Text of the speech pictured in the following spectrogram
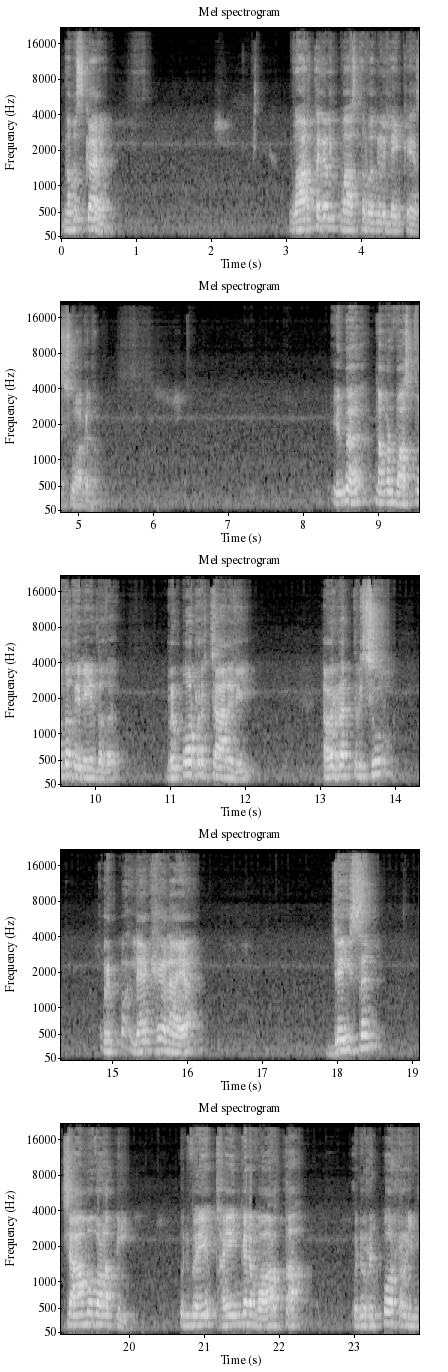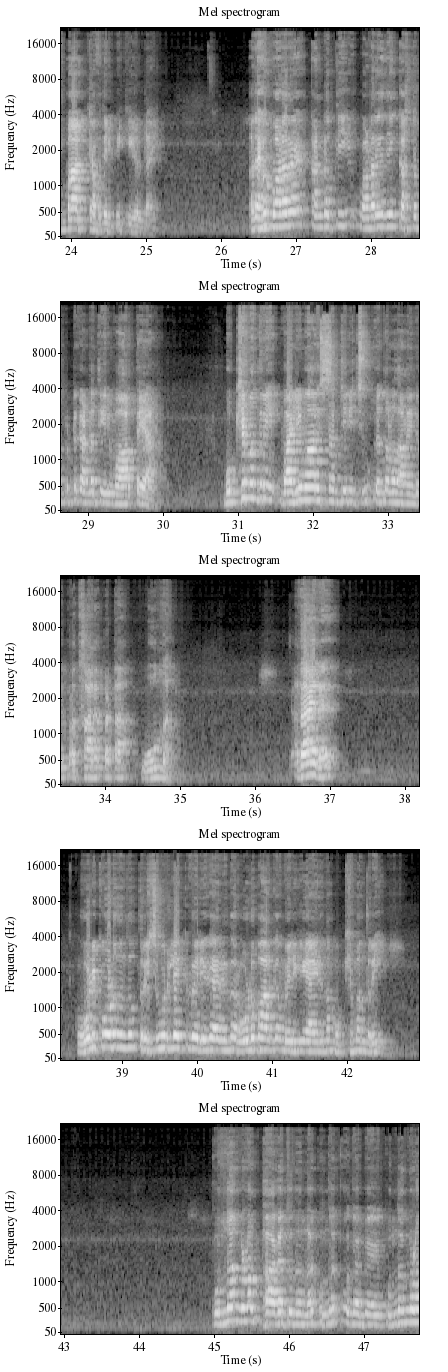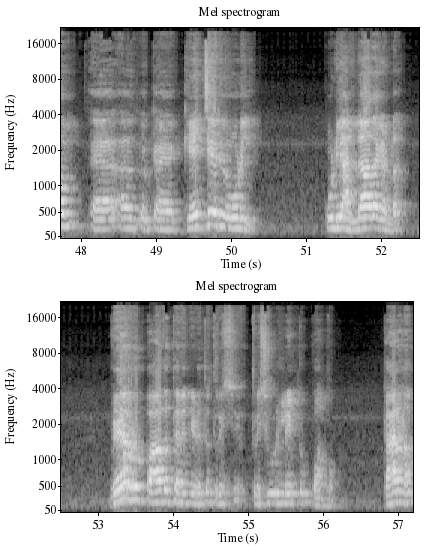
നമസ്കാരം. വാർത്തകൾ വാസ്തവങ്ങളിലേക്ക് സ്വാഗതം. ഇന്ന് നമ്മൾ വസ്തുത തിരയുന്നത് റിപ്പോർട്ടർ ചാനലിൽ അവരുടെ തൃശൂർ ലേഖകനായ ജെയ്സൺ ചാമവളപ്പിൽ ഒരു ഭയങ്കര വാർത്ത ഒരു റിപ്പോർട്ടർ ഇമ്പാക്റ്റ് അവതരിപ്പിക്കുകയുണ്ടായി. അദ്ദേഹം വളരെ കണ്ടെത്തി വളരെയധികം കഷ്ടപ്പെട്ട് കണ്ടെത്തിയ ഒരു വാർത്തയാണ് മുഖ്യമന്ത്രി വഴിമാറി സഞ്ചരിച്ചു എന്നുള്ളതാണ് ഇതിന്റെ പ്രധാനപ്പെട്ട ഊന്ന് അതായത് കോഴിക്കോട് നിന്നും തൃശൂരിലേക്ക് വരികയായിരുന്ന റോഡ് മാർഗം വരികയായിരുന്ന മുഖ്യമന്ത്രി കുന്നംകുളം ഭാഗത്ത് നിന്ന് കുന്ന കുന്ന- കുന്നംകുളം കേച്ചേരി റോഡിൽ കൂടി അല്ലാതെ കണ്ട് വേറൊരു പാത തെരഞ്ഞെടുത്ത് തൃശ്ശൂർ തൃശ്ശൂരിലേക്ക് വന്നു. കാരണം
